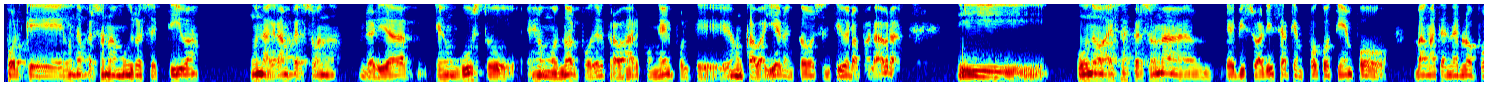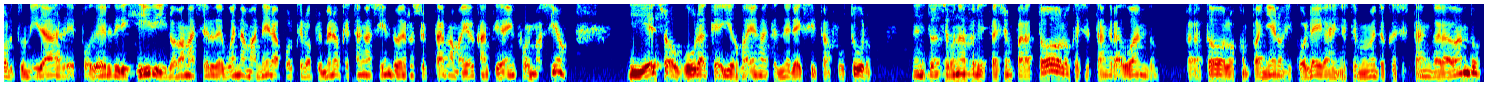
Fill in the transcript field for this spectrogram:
porque es una persona muy receptiva, una gran persona, en realidad es un gusto, es un honor poder trabajar con él, porque es un caballero en todo el sentido de la palabra, y uno a esas personas le visualiza que en poco tiempo van a tener la oportunidad de poder dirigir y lo van a hacer de buena manera porque lo primero que están haciendo es receptar la mayor cantidad de información. Y eso augura que ellos vayan a tener éxito a futuro. Entonces una felicitación para todos los que se están graduando, para todos los compañeros y colegas en este momento que se están graduando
